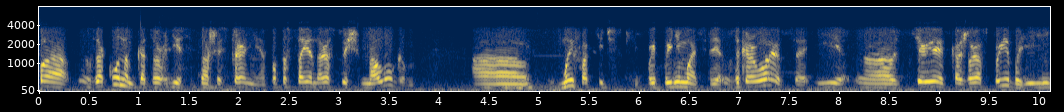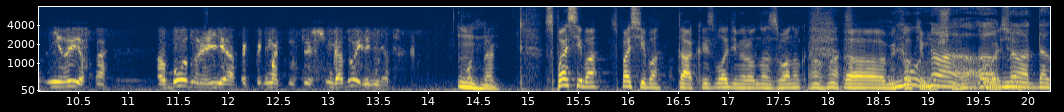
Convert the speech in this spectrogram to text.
по законам, которые действуют в нашей стране, по постоянно растущим налогам, мы фактически, предприниматели, закрываются и теряют каждый раз прибыль, и неизвестно, буду ли я предпринимателем в следующем году или нет. Вот так. Спасибо, спасибо. Так, из Владимира у нас звонок. Ага. Э, Михаил ну, на, ну, на до,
